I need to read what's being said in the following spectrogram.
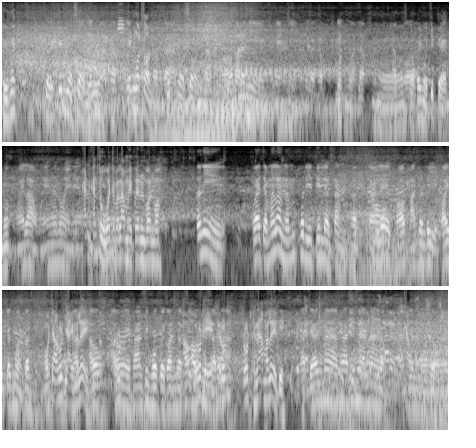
ถือว่าจะเก็ตงวดซ้อนเล็กหนวดครับเจ็ดงวดซ้อน ครับเก็ตงวดซ้อนครับขอบารมี เล็กหนวดแล้วอ๋ครับอต่อไปงวดที่แปดเนาะไม้เล่าไม้ห้าน้อยเนี่ยๆขั้นขั้นถูกว่าจะมาล่ำให้เพื่อนบอลบ่ตอนนี้ว่าจะมาล่ำน้ำพอดีติดเลือกตั้งครับการเลขขอผ่านเพิ่นไปอีกขออีกจักงวดก่อนอ๋อจะเอารถใหญ่มาเลย เอาเอารถให้ผ่าน16ไปก่อนครับเอาเอารถเห16รถรถคณะมาเลยดิครับเดี๋ยวมาพาที่งานมาครับครับงานส่งนะ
